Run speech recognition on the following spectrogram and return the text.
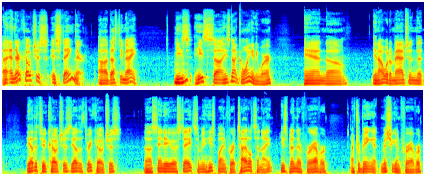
uh, and their coach is, is staying there. Uh, Dusty May, he's he's uh, he's not going anywhere, and uh, you know I would imagine that the other two coaches, the other three coaches, uh, San Diego State's. I mean, he's playing for a title tonight. He's been there forever, after being at Michigan forever.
